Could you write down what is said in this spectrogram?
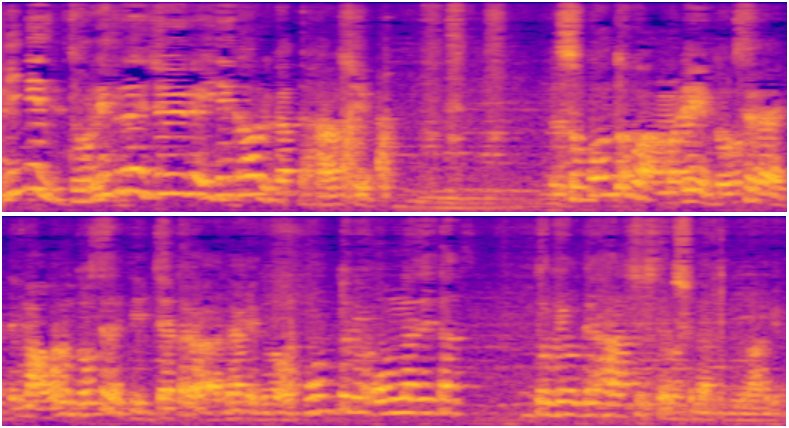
2年でどれぐらい女優が入れ替わるかって話よそこのとこはあんまり同世代ってまあ俺も同世代って言っちゃったからだけど本当に同じ立土俵で話してほしくない部分があるよ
